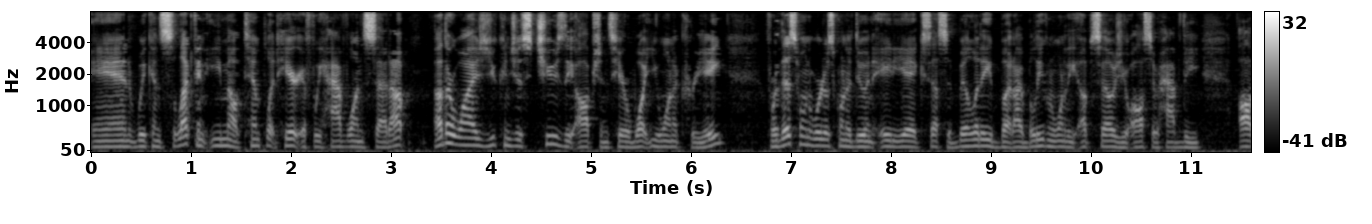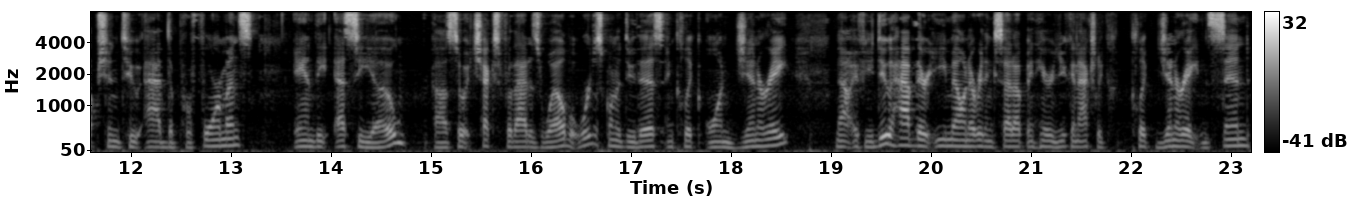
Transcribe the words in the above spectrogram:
and we can select an email template here if we have one set up. Otherwise, you can just choose the options here, what you want to create For this one, we're just going to do an ADA accessibility, but I believe in one of the upsells, you also have the option to add the performance and the SEO. Uh, so it checks for that as well, but we're just going to do this and click on generate. Now, if you do have their email and everything set up in here, you can actually click generate and send.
